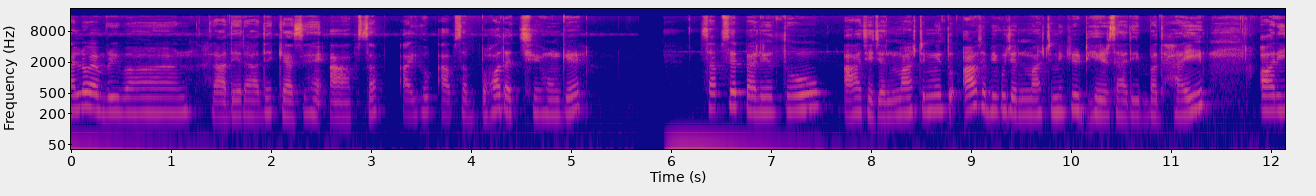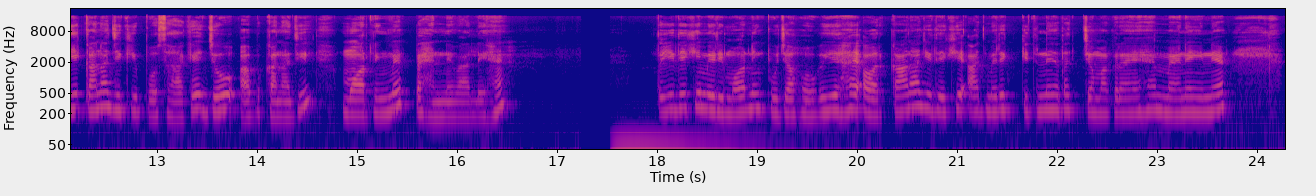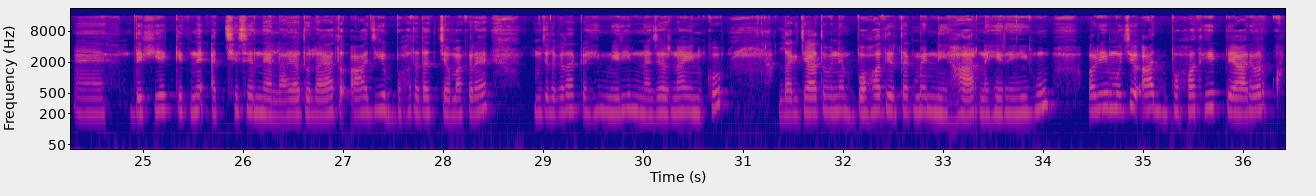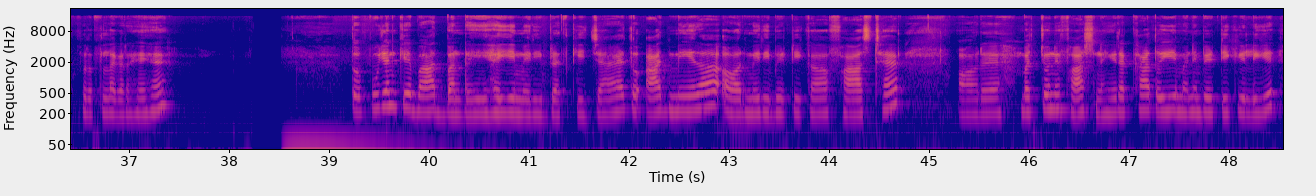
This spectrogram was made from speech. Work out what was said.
Hello everyone Radhe Radhe, कैसे हैं आप सब? आई होप आप सब बहुत अच्छे होंगे। सबसे पहले तो आज है जन्माष्टमी तो आप सभी को जन्माष्टमी की ढेर सारी बधाई और ये कान्हा जी की पोशाक है, जो अब कान्हा जी मॉर्निंग में पहनने वाले हैं। तो ये देखिए, मेरी मॉर्निंग पूजा हो गई है और कान्हा जी देखिए आज मेरे कितने ज़्यादा चमक रहे हैं। मैंने इन्हें देखिए कितने अच्छे से नहलाया धुलाया तो आज ये बहुत ज़्यादा चमक रहे हैं। मुझे लग रहा कहीं मेरी नज़र ना इनको लग जाए तो इन्हें बहुत देर तक मैं निहार नहीं रही हूँ, और ये मुझे आज बहुत ही प्यारे और खूबसूरत लग रहे हैं। तो पूजन के बाद बन रही है ये मेरी व्रत की चाय। तो आज मेरा और मेरी बेटी का फास्ट है, और बच्चों ने फास्ट नहीं रखा तो ये मैंने बेटी के लिए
